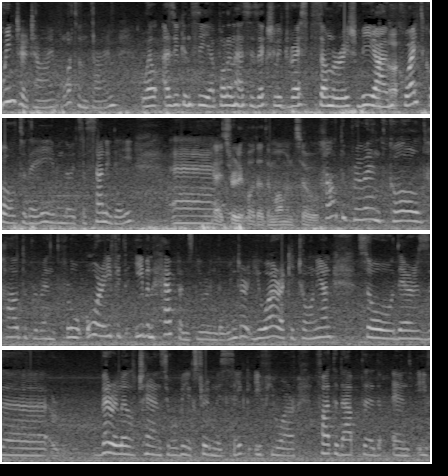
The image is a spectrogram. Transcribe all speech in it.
winter time, autumn time. Well, as you can see, Apollonas is actually dressed summerish. Me, I'm quite cold today, even though it's a sunny day. Uh, Yeah, it's really hot at the moment, so how to prevent cold, how to prevent flu, or if it even happens during the winter, you are a ketonian, so there's very little chance you will be extremely sick if you are fat adapted and if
